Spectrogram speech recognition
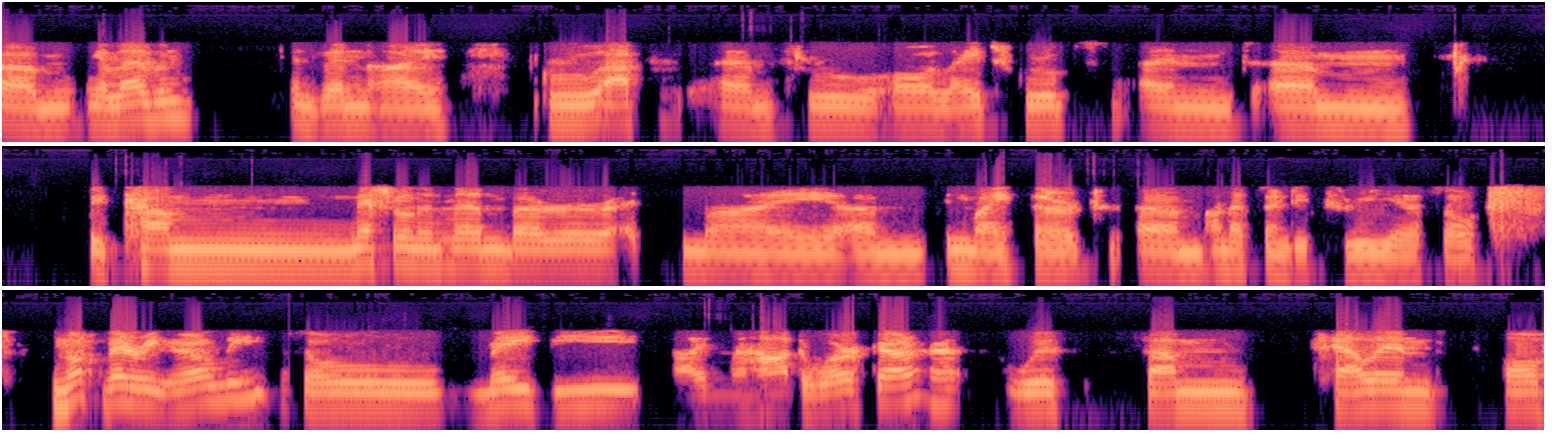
um, 11, and then I grew up um, through all age groups and um, become national member at my um, in my third um, under 23 year. So not very early. So maybe I'm a hard worker with some talent of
